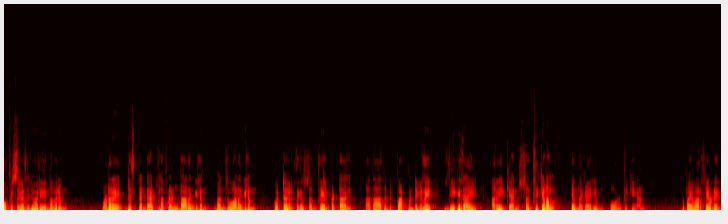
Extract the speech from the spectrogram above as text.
ഓഫീസുകളിൽ ജോലി ചെയ്യുന്നവരും വളരെ ഡിസ്റ്റന്റ് ആയിട്ടുള്ള ഫ്രണ്ടാണെങ്കിലും ബന്ധുവാണെങ്കിലും കുറ്റകൃത്യങ്ങൾ ശ്രദ്ധയിൽപ്പെട്ടാൽ അതാത് ഡിപ്പാർട്ട്മെന്റുകളെ ലീഗലായി അറിയിക്കാൻ ശ്രദ്ധിക്കണം. എന്ന കാര്യം ഓർമ്മിപ്പിക്കുകയാണ്. ദുബായ് വാർത്തയുടെ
